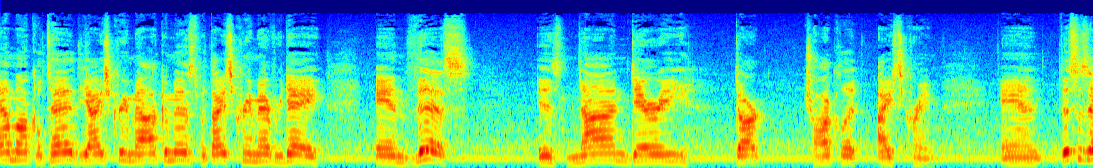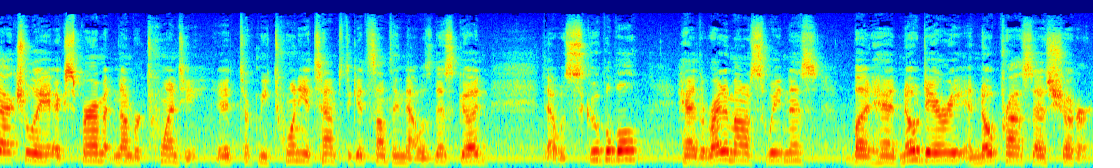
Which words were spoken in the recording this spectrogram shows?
I'm Uncle Ted, the Ice Cream Alchemist with Ice Cream Every Day, and this is non-dairy dark chocolate ice cream. And this is actually experiment number 20. It took me 20 attempts to get something that was this good, that was scoopable, had the right amount of sweetness, but had no dairy and no processed sugar.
